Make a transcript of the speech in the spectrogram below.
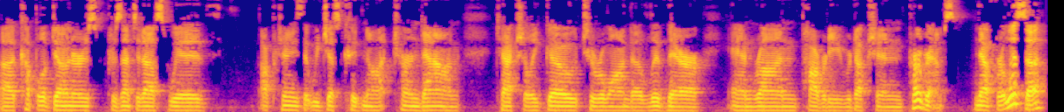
a couple of donors presented us with opportunities that we just could not turn down to actually go to Rwanda, live there, and run poverty reduction programs. Now, for Alyssa,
